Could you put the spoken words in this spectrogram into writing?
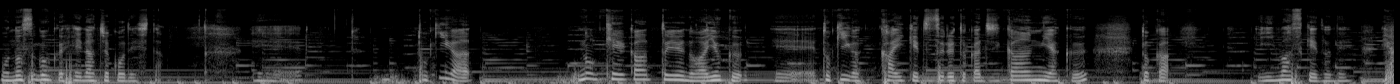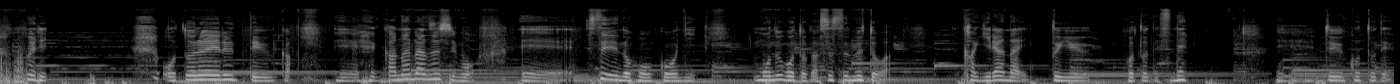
ものすごくヘナチョコでした、えー、時がの経過というのはよくえー、時が解決するとか時間薬とか言いますけどね やっぱり衰えるっていうか、えー、必ずしも、えー、正の方向に物事が進むとは限らないということですね。えー、ということで、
